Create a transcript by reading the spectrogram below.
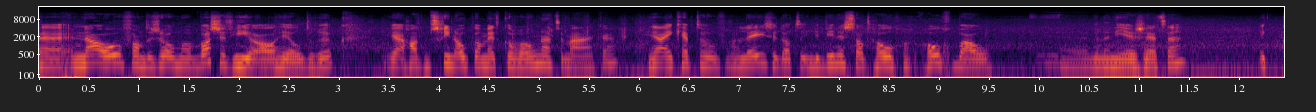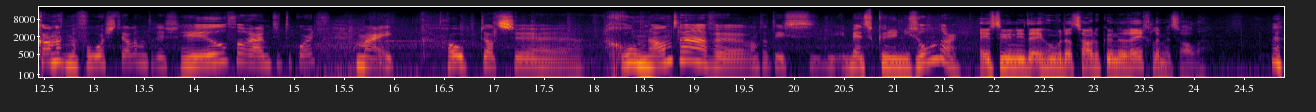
Uh, nou, van de zomer was het hier al heel druk. Ja, had misschien ook wel met corona te maken. Ja, ik heb erover gelezen dat in de binnenstad hoge, hoogbouw uh, willen neerzetten. Ik kan het me voorstellen, want er is heel veel ruimtetekort. Maar ik hoop dat ze groen handhaven, want dat is, mensen kunnen niet zonder. Heeft u een idee hoe we dat zouden kunnen regelen met z'n allen?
